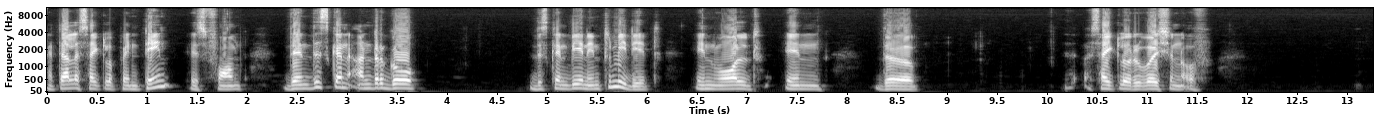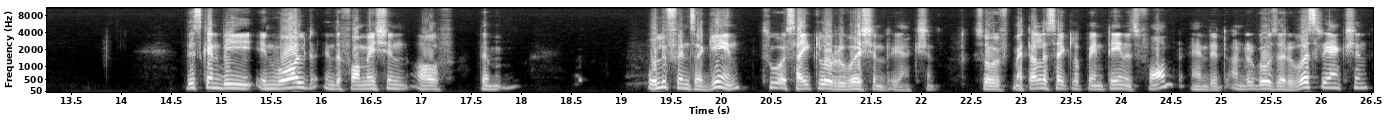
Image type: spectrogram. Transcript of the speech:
metallocyclopentane is formed, then this can undergo this can be an intermediate involved in the cycloreversion of this can be involved in the formation of the olefins again through a cycloreversion reaction. So, if metallocyclopentane is formed and it undergoes a reverse reaction,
